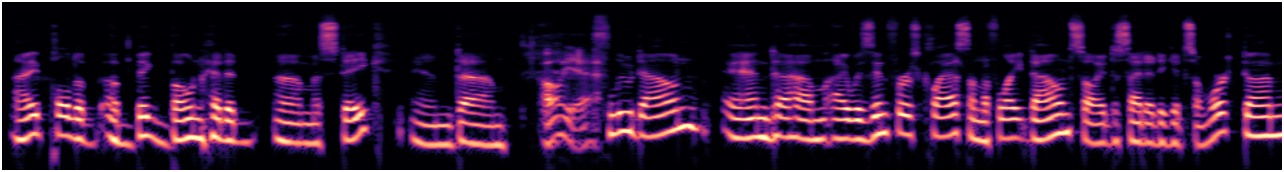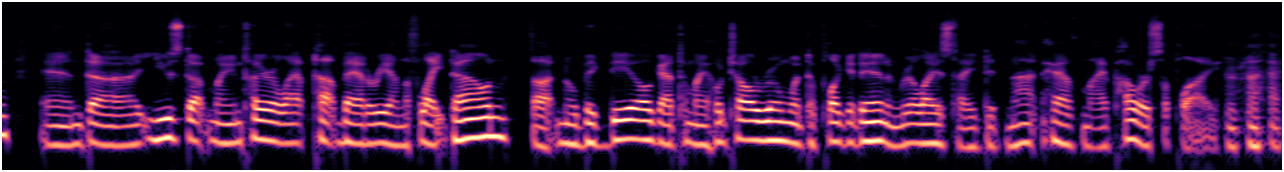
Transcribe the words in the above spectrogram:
I pulled a, a big boneheaded uh, mistake and um, oh yeah, flew down, and um, I was in first class on the flight down, so I decided to get some work done and uh, used up my entire laptop battery on the flight down. Thought no big deal. Got to my hotel room, went to plug it in, and realized I did not have my power supply. right.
